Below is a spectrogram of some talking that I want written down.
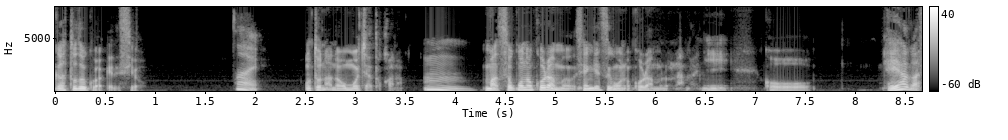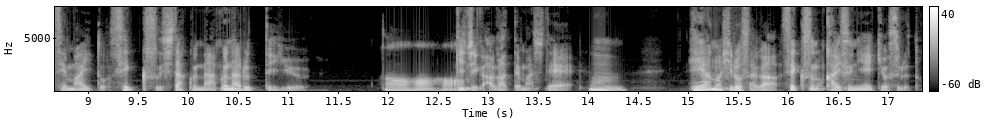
が届くわけですよ。はい。大人のおもちゃとかの。うん。まあ、そこのコラム、先月号のコラムの中に、こう、部屋が狭いとセックスしたくなくなるっていうはあはあはあ。記事が上がってまして、うん。部屋の広さがセックスの回数に影響すると。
